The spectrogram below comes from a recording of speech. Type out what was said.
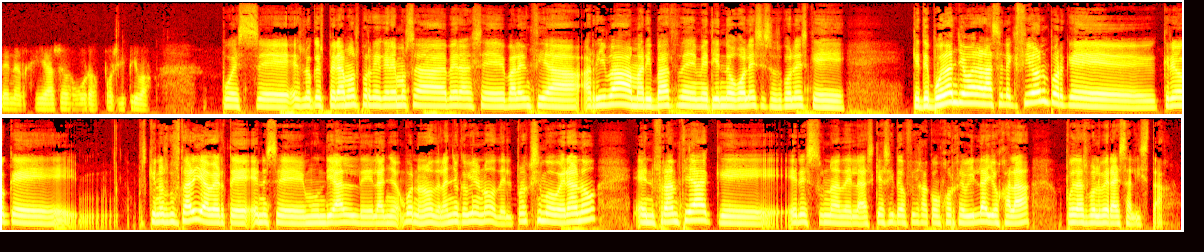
energía seguro, positiva. Pues eh, es lo que esperamos porque queremos eh, ver a ese Valencia arriba, a Maripaz eh, metiendo goles, esos goles que, que te puedan llevar a la selección porque creo que pues que nos gustaría verte en ese mundial del año, bueno, no, del año que viene, no, del próximo verano en Francia, que eres una de las que ha sido fija con Jorge Vilda y ojalá puedas volver a esa lista.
